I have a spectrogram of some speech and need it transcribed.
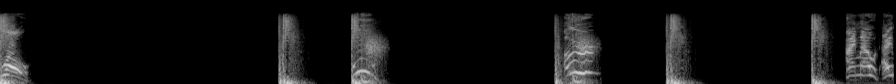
Whoa! I'm out. I'm.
